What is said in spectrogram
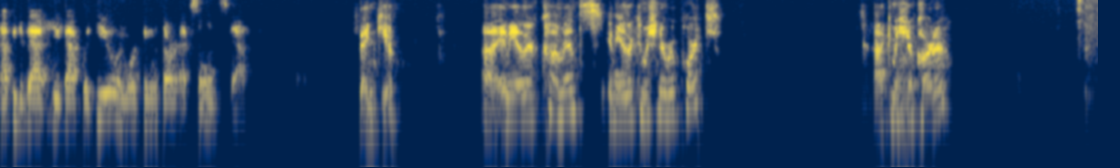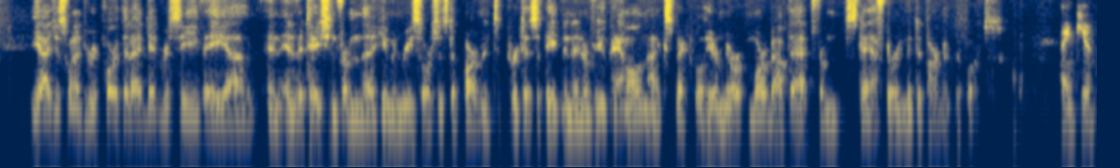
happy to back, be back with you and working with our excellent staff. Thank you. Uh, Any other comments? Any other commissioner reports? Uh, Commissioner Carter? Yeah, I just wanted to report that I did receive a, uh, an invitation from the Human Resources Department to participate in an interview panel, and I expect we'll hear more, more about that from staff during the department reports. Thank you.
